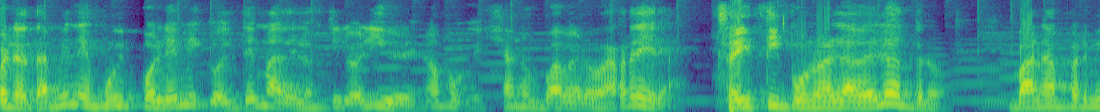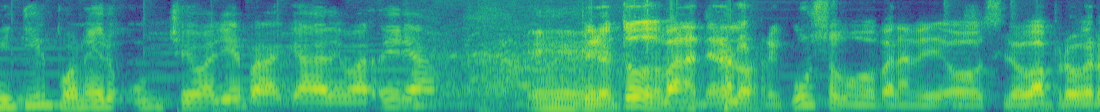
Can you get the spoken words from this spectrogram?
Bueno, también es muy polémico el tema de los tiros libres, ¿no? Porque ya no puede haber barrera. Seis tipos uno al lado del otro. Van a permitir poner un Chevalier para que haga de barrera. eh, Pero todos van a tener los recursos como para, o se lo va a proveer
